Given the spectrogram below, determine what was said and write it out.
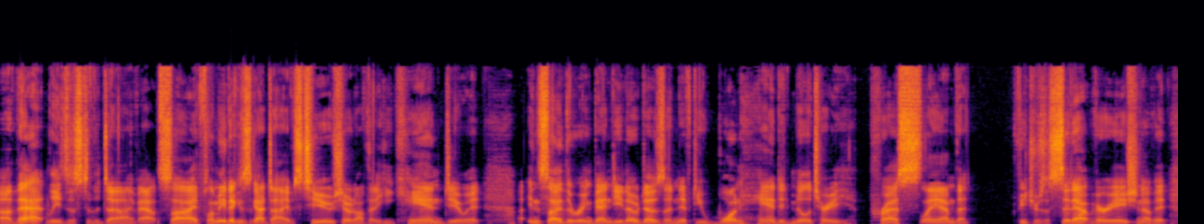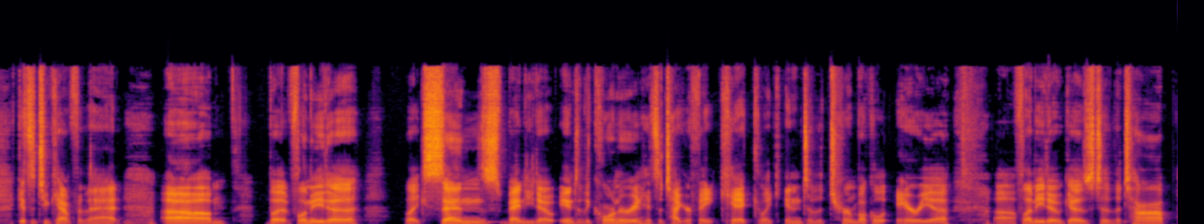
Uh, that leads us to the dive outside. Flamita has got dives too, showed off that he can do it. Inside the ring, Bandido does a nifty one-handed military press slam that features a sit-out variation of it. Gets a two count for that. Um, but Flamita like sends Bandido into the corner and hits a tiger feint kick like into the turnbuckle area. Uh, Flamita goes to the top,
